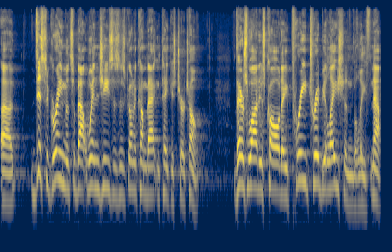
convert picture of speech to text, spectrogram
uh, disagreements about when Jesus is going to come back and take his church home. There's what is called a pre tribulation belief. Now,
